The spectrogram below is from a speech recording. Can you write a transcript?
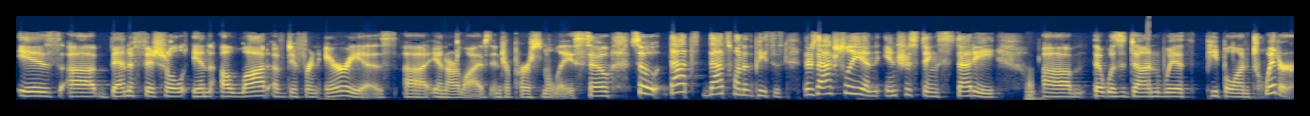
is uh, beneficial in a lot of different areas uh, in our lives interpersonally. So, so that's that's one of the pieces. There's actually an interesting study um, that was done with people on Twitter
